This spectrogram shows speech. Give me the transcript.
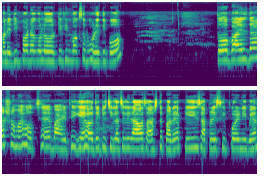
মানে ডিম পটাগুলো টিফিন বক্সে ভরে দিব। তো বয়স দেওয়ার সময় হচ্ছে বাইরে থেকে হয়তো একটু চিলাচিলির আওয়াজ আসতে পারে। প্লিজ আপনারা স্কিপ করে নেবেন।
